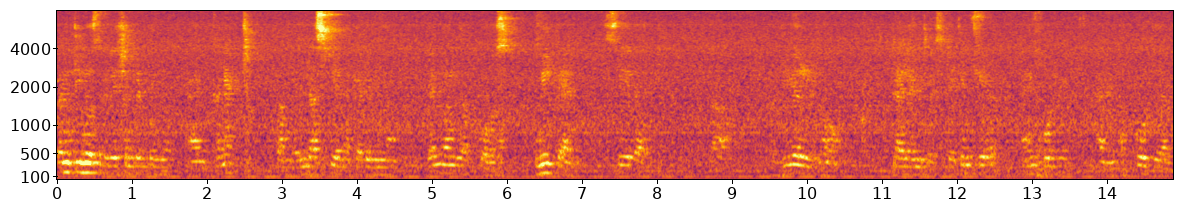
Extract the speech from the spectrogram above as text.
continuous relation building and connect from the industry and academia. Then only, of course, we can say that the real, you know, talent is taken care and holding, and of course they are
